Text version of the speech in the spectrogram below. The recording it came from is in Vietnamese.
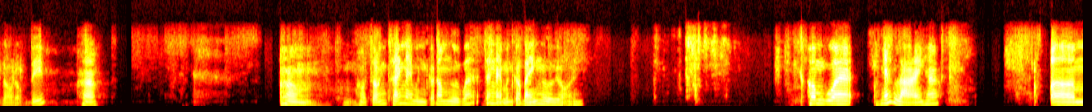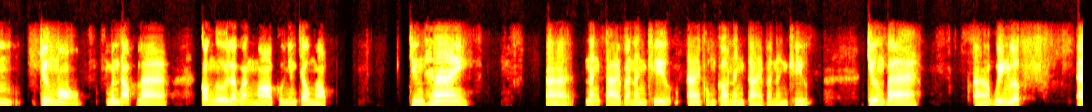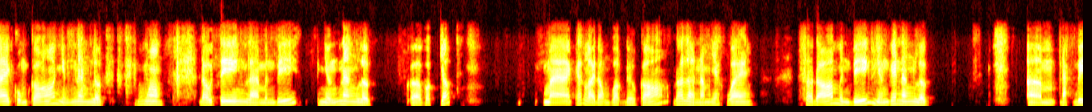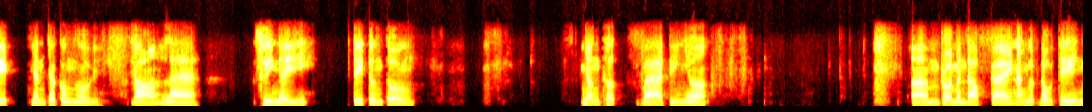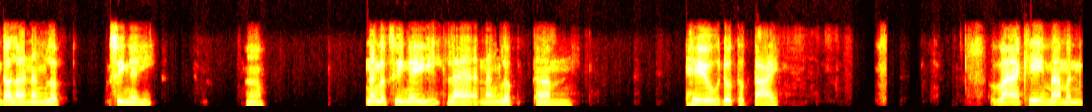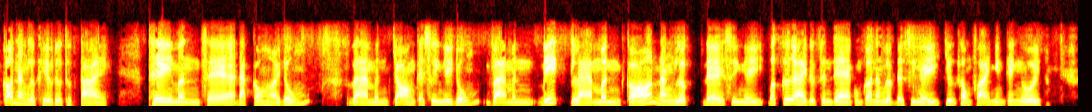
bắt đầu đọc tiếp ha. Hồi sáng sáng nay mình có đông người quá sáng nay mình có 7 người rồi. Hôm qua nhắc lại ha. Ờm, chương một mình đọc là con người là quặng mỏ của những châu ngọc. Chương 2 à, năng tài và năng khiếu ai cũng có năng tài và năng khiếu. Chương 3 à, quyền lực ai cũng có những năng lực đúng không? Đầu tiên là mình biết những năng lực uh, vật chất mà các loài động vật đều có đó là năm giác quan. Sau đó mình biết những cái năng lực um, đặc biệt dành cho con người đó là suy nghĩ trí tưởng tượng nhận thức và trí nhớ. Um, rồi mình đọc cái năng lực đầu tiên đó là năng lực suy nghĩ. À, năng lực suy nghĩ là năng lực um, hiểu được thực tại. Và khi mà mình có năng lực hiểu được thực tại thì mình sẽ đặt câu hỏi đúng và mình chọn cái suy nghĩ đúng và mình biết là mình có năng lực để suy nghĩ. Bất cứ ai được sinh ra cũng có năng lực để suy nghĩ chứ không phải những cái người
